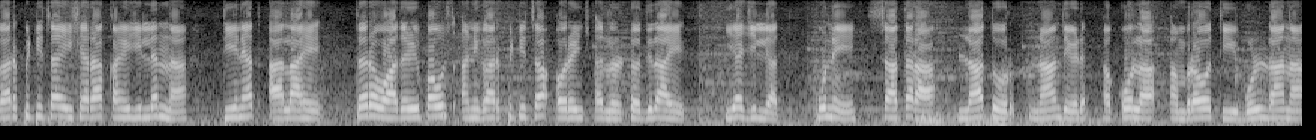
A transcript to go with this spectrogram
गारपिटीचा इशारा काही जिल्ह्यांना देण्यात आला आहे. तर वादळी पाऊस आणि गारपिटीचा ऑरेंज अलर्ट दिला आहे. या जिल्ह्यात पुणे सातारा लातूर नांदेड अकोला अमरावती बुलढाणा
